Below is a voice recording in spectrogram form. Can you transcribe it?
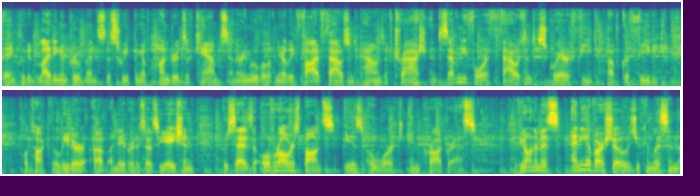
They included lighting improvements, the sweeping of hundreds of camps, and the removal of nearly 5,000 pounds of trash and 74,000 square feet of graffiti. We'll talk to the leader of a neighborhood association who says the overall response is a work in progress. If you don't want to miss any of our shows, you can listen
